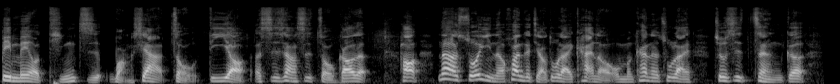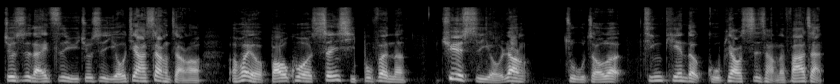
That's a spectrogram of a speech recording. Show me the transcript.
并没有停止往下走低哦，而事实上是走高的。好，那所以呢换个角度来看呢，我们看得出来就是整个就是来自于就是油价上涨哦，会有包括升息部分呢，确实有让。主轴了今天的股票市场的发展。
